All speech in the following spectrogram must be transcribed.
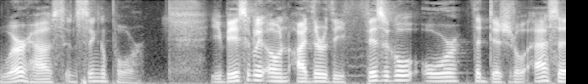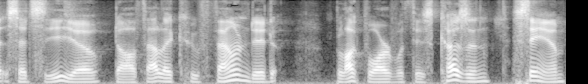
warehouse in Singapore. You basically own either the physical or the digital asset, said CEO Dov Falik, who founded Blockbar with his cousin Sam,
